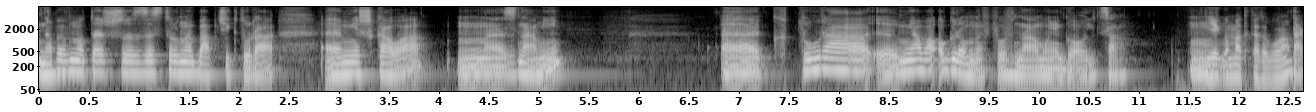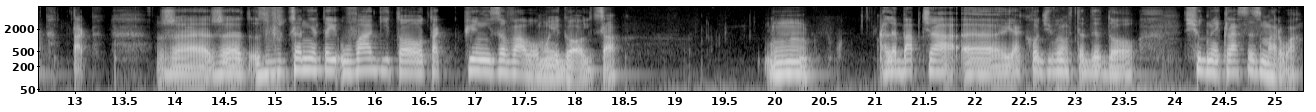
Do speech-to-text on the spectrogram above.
Na pewno też ze strony babci, która e, mieszkała mm, z nami, e, która miała ogromny wpływ na mojego ojca. Mm. Jego matka to była? Tak, tak. Że, że zwrócenie tej uwagi to tak pionizowało mojego ojca. Mm, ale babcia, e, jak chodziłem wtedy do siódmej klasy, zmarła.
